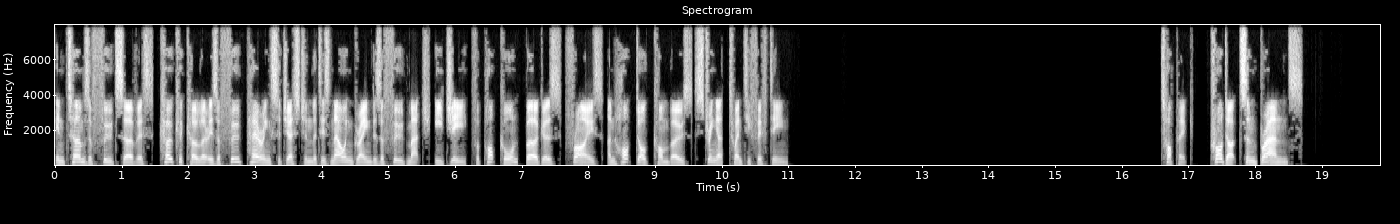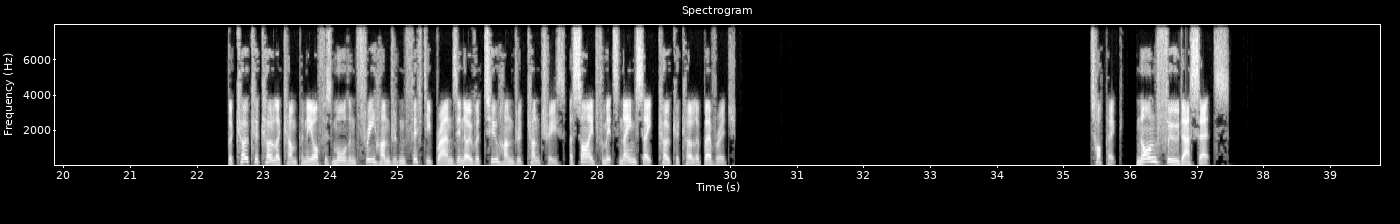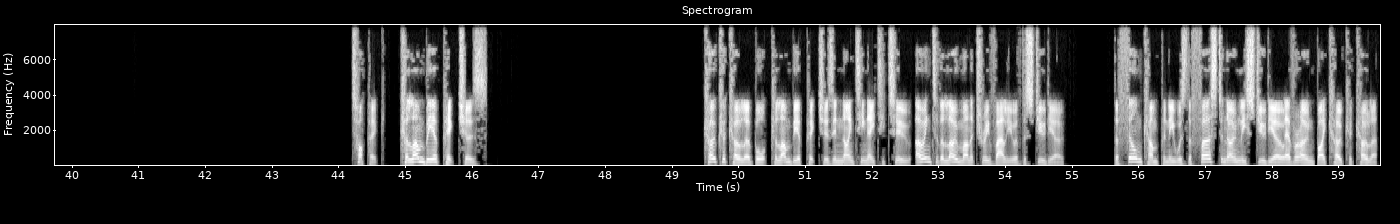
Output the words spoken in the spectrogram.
In terms of food service, Coca-Cola is a food pairing suggestion that is now ingrained as a food match, e.g., for popcorn, burgers, fries, and hot dog combos Stringer, 2015. Topic. Products and brands The Coca-Cola Company offers more than 350 brands in over 200 countries, aside from its namesake Coca-Cola beverage. Topic: Non-food assets. Topic: Columbia Pictures. Coca-Cola bought Columbia Pictures in 1982, owing to the low monetary value of the studio. The film company was the first and only studio ever owned by Coca-Cola.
